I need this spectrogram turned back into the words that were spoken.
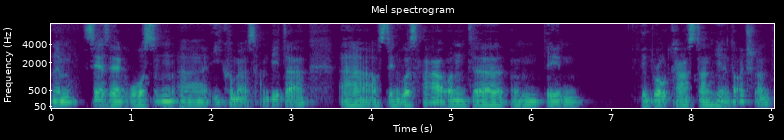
einem sehr, sehr großen äh, E-Commerce-Anbieter äh, aus den USA und äh, den, den Broadcastern hier in Deutschland.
